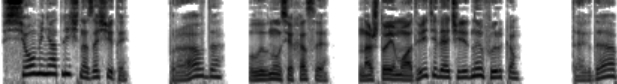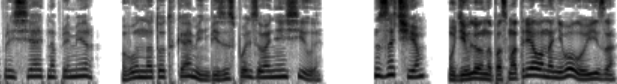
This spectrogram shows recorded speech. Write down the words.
«Все у меня отлично защиты». «Правда?» – улыбнулся Хосе, на что ему ответили очередным фырком. «Тогда присядь, например, вон на тот камень без использования силы». «Зачем?» – удивленно посмотрела на него Луиза.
